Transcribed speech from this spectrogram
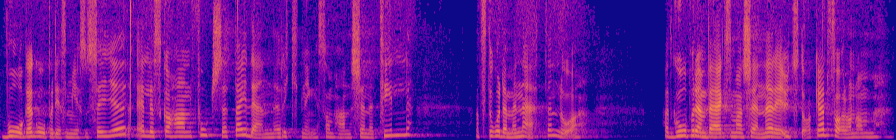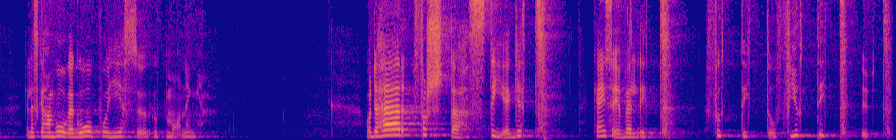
våga gå på det som Jesus säger eller ska han fortsätta i den riktning som han känner till? Att stå där med näten då att gå på den väg som han känner är utstakad för honom, eller ska han våga gå på Jesu uppmaning? Och det här första steget kan ju se väldigt futtigt och fjuttigt ut.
